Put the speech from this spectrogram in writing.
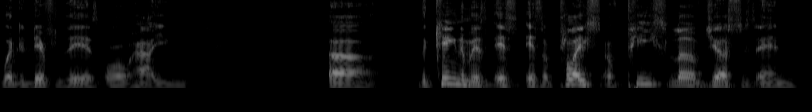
what the difference is, or how you. Uh, the kingdom is is is a place of peace, love, justice, and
